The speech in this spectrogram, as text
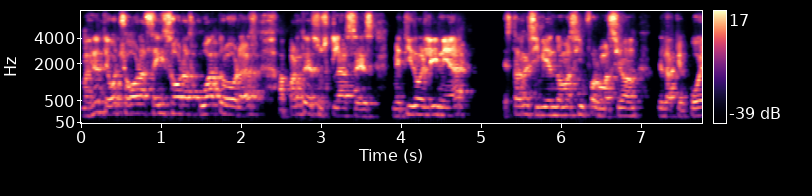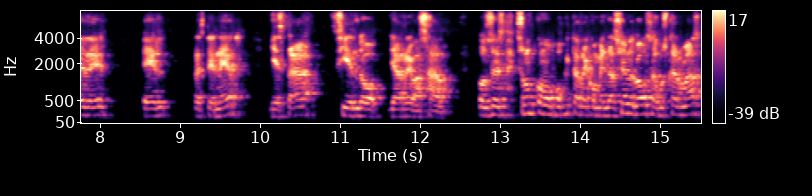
Imagínate ocho horas, seis horas, cuatro horas, aparte de sus clases, metido en línea, está recibiendo más información de la que puede él retener y está siendo ya rebasado. Entonces, son como poquitas recomendaciones, vamos a buscar más,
